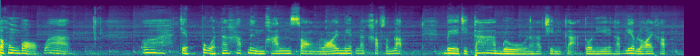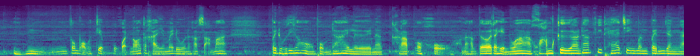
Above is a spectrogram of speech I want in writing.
ต้องบอกว่าเจ็บปวดนะครับ 1,200 เมตรนะครับสำหรับเบจิต้าบลูนะครับชินกะตัวนี้นะครับเรียบร้อยครับต้องบอกว่าเจ็บปวดเนาะถ้าใครยังไม่ดูนะครับ สามารถ ไปดูที่ช่องของผมได้เลยนะครับ โอ้โหนะครับก็จะเห็นว่าความเกลือนะที่แท้จริงมันเป็นยังไง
